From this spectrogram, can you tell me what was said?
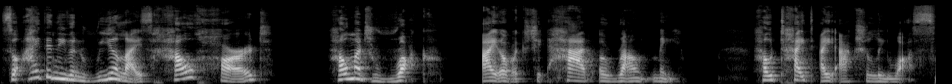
So I didn't even realize how hard, how much rock I actually had around me, how tight I actually was.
